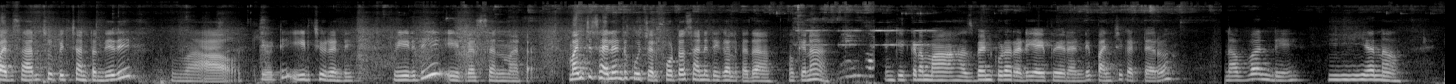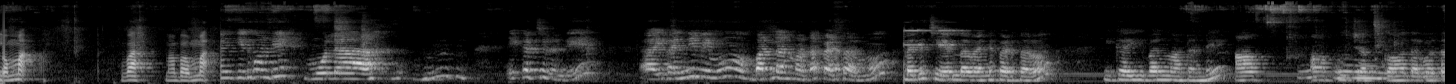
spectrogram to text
పదిసార్లు చూపించంటుంది ఇది. Wow cute. ఈడు చూడండి. వీడిది ఈ డ్రెస్ అన్నమాట. మంచి సైలెంట్ కూర్చోాలి ఫొటోస్ అన్ని దిగాలి కదా. ఓకేనా? ఇంక ఇక్కడ మా హస్బెండ్ కూడా రెడీ అయిపోయారండి. పంచి కట్టారు. నవ్వండి. ఈయన. బొమ్మ. వా మా బొమ్మ. ఇదిగోండి మూల. ఇక్కడ చూడండి. ఇవన్నీ మేము బట్టలు అనమాట పెడతాము. అయితే చీరలు అవన్నీ పెడతారు. ఇంకా ఇవన్నమాట అండి. ఆకు ఆకు చెక్క తర్వాత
